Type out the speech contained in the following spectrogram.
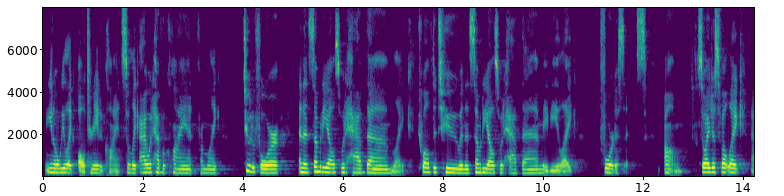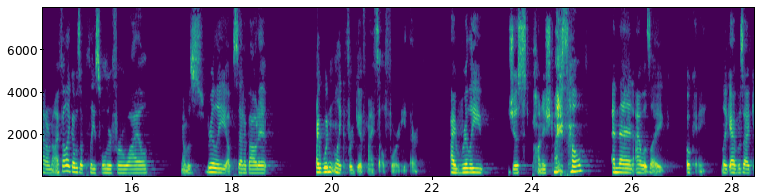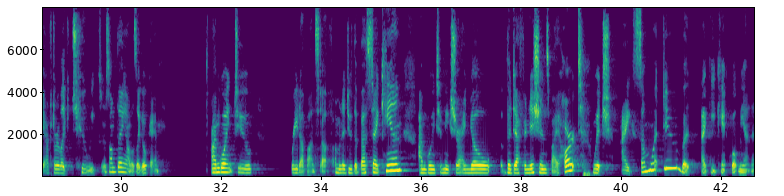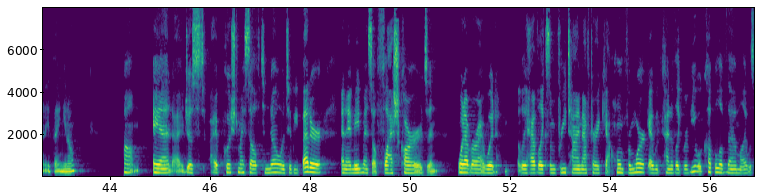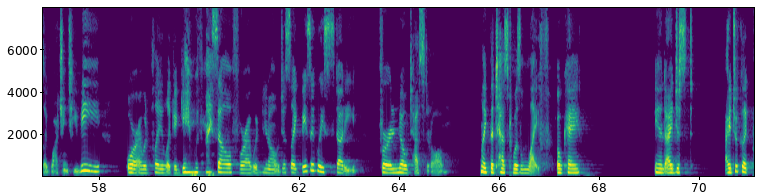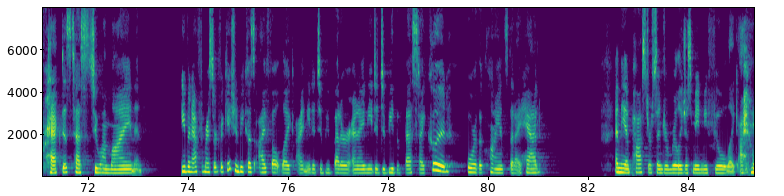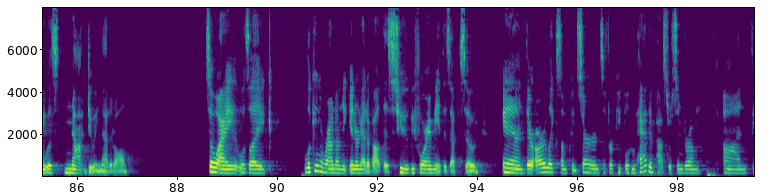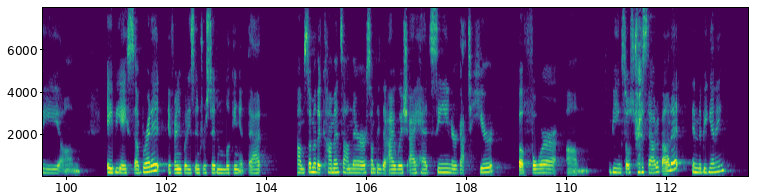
you know, we like alternated clients. So, like, I would have a client from like two to four, and then somebody else would have them like 12 to two, and then somebody else would have them maybe like four to six. Um, so I just felt like, I don't know, I felt like I was a placeholder for a while. I was really upset about it. I wouldn't like forgive myself for it either. I really just punished myself. And then I was like, okay. Like I was like after like two weeks or something, I was like, okay, I'm going to read up on stuff. I'm going to do the best I can. I'm going to make sure I know the definitions by heart, which I somewhat do, but I, you can't quote me on anything, you know? Um, and I just, I pushed myself to know and to be better. And I made myself flashcards. And whenever I would have like some free time after I got home from work, I would kind of like review a couple of them while I was like watching TV or I would play like a game with myself, or I would, you know, just like basically study for no test at all. Like the test was life, okay? And I just, I took like practice tests too online and even after my certification because I felt like I needed to be better and I needed to be the best I could for the clients that I had. And the imposter syndrome really just made me feel like I was not doing that at all. So I was like looking around on the internet about this too before I made this episode. And there are like some concerns for people who have imposter syndrome on the um, ABA subreddit, if anybody's interested in looking at that. Um, some of the comments on there are something that I wish I had seen or got to hear before um, being so stressed out about it in the beginning.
